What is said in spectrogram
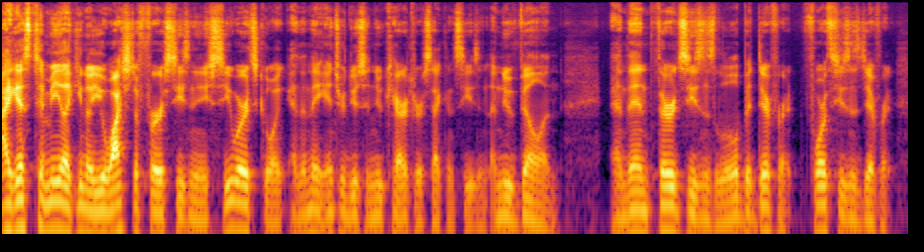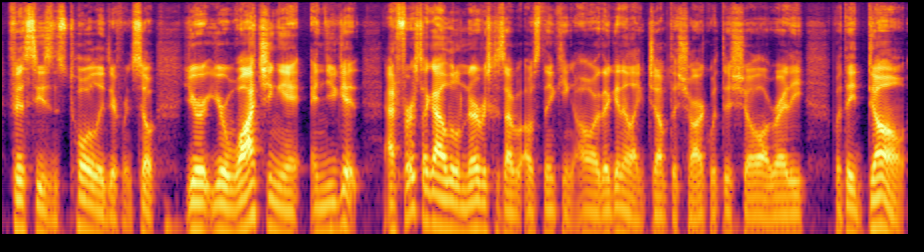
I guess to me, like, you know, you watch the first season and you see where it's going, and then they introduce a new character second season, a new villain. And then third season's a little bit different. Fourth season's different. Fifth season's totally different. So you're you're watching it and you get at first i got a little nervous because I, I, was thinking oh are they gonna like jump the shark with this show already? But they don't.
